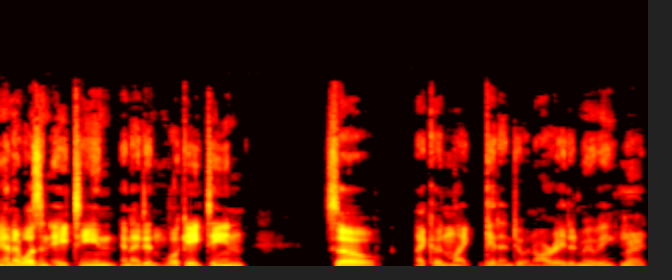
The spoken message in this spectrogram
and I wasn't 18 and I didn't look 18. So I couldn't like get into an R-rated movie Right.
